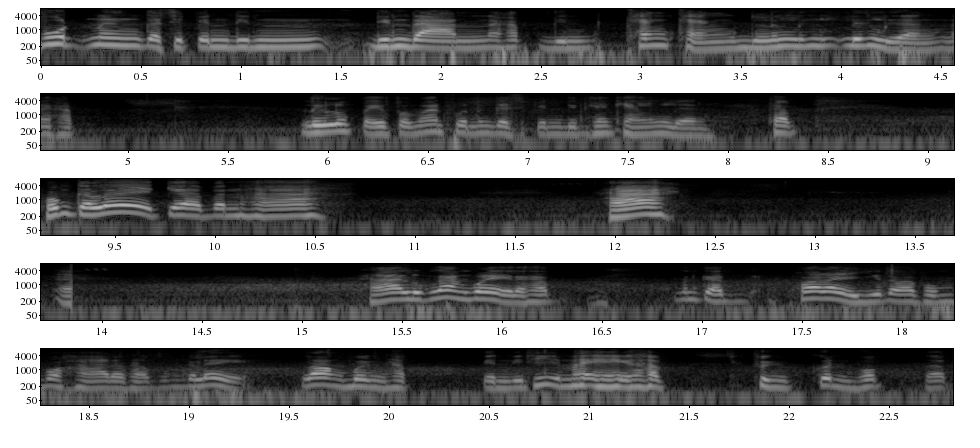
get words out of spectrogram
ฟุตหนึ่งก็สิเป็นดินดินดานนะครับ ดินแข็งแข็งเหลืองเหลืองนะครับลึกลงไปประมาณฟุตหนึ่งก็สิเป็นดินแข็งแข็งเหลืองเหลืองครับ ผมก็เลยแก้ปัญหาหาหาลูกล่างบ่ได้เลยครับ มันก็พอะได้อยู่แต่ว่าผมบ่หาแล้วครับ ผมก็เลยล่องเบิ่งครับ เป็นวิธีใหม่ครับพึ่งค้นพบครับ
